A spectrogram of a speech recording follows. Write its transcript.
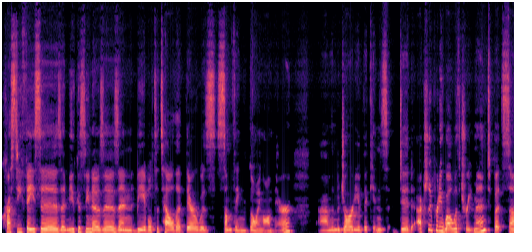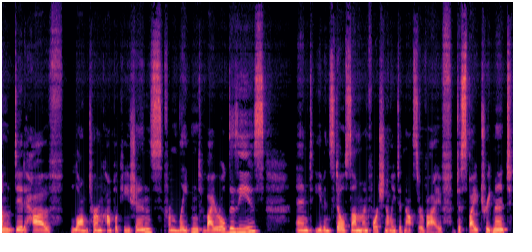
crusty faces and mucousy noses and be able to tell that there was something going on there. Um, the majority of the kittens did actually pretty well with treatment, but some did have long term complications from latent viral disease. And even still, some unfortunately did not survive despite treatment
